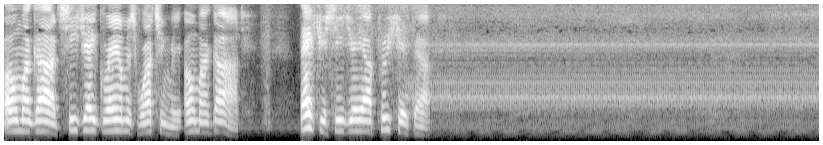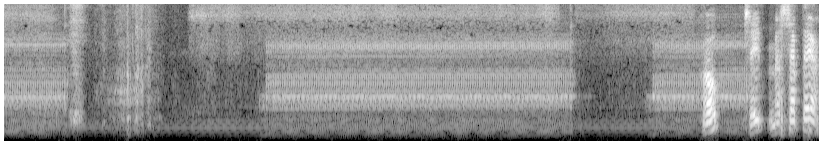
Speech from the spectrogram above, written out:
oh my God, CJ Graham is watching me. Oh my God. Thank you, CJ. I appreciate that. Oh, up there.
